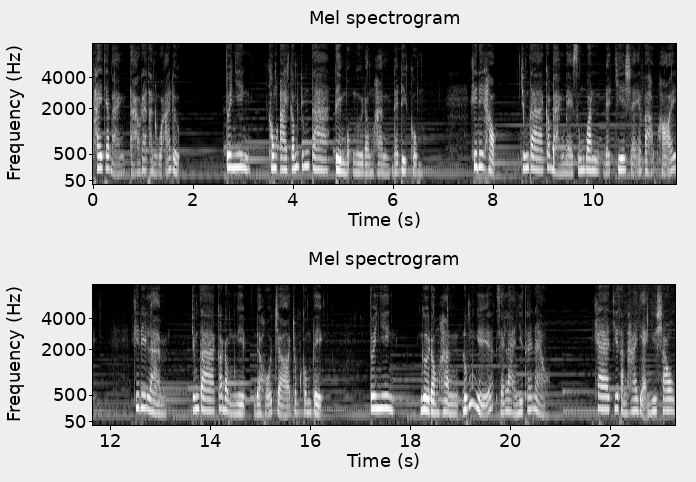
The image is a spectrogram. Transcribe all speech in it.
thay cho bạn tạo ra thành quả được. Tuy nhiên, không ai cấm chúng ta tìm một người đồng hành để đi cùng. Khi đi học, chúng ta có bạn bè xung quanh để chia sẻ và học hỏi. Khi đi làm, chúng ta có đồng nghiệp để hỗ trợ trong công việc. Tuy nhiên, người đồng hành đúng nghĩa sẽ là như thế nào? Kha chia thành hai dạng như sau.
